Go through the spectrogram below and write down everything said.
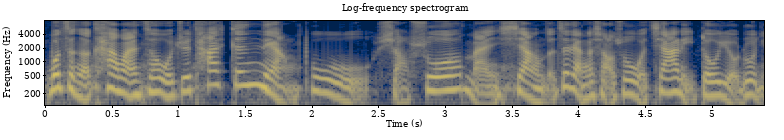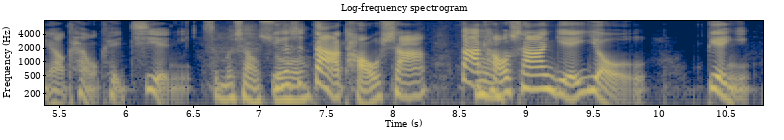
我整个看完之后，我觉得它跟两部小说蛮像的。这两个小说我家里都有，如果你要看，我可以借你。什么小说？一个是《大逃杀》，《大逃杀》也有电影。嗯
